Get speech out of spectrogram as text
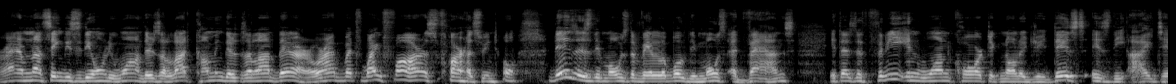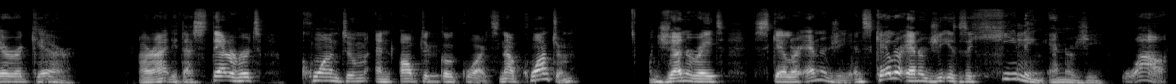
All right, I'm not saying this is the only one. There's a lot coming, there's a lot there. All right, but by far, as far as we know, this is the most available, the most advanced. It has a three in one core technology. This is the iTeraCare. All right, it has terahertz, quantum, and optical quartz. Now, quantum generates scalar energy, and scalar energy is a healing energy. Wow.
